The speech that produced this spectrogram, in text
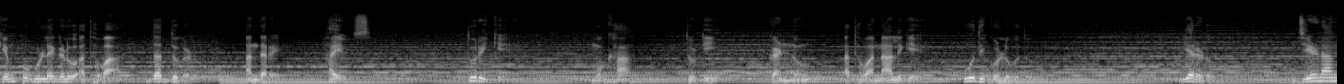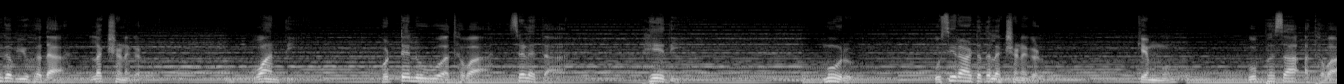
ಕೆಂಪು ಗುಳ್ಳೆಗಳು ಅಥವಾ ದದ್ದುಗಳು, ಅಂದರೆ ಹೈವ್ಸ್. ತುರಿಕೆ, ಮುಖ, ತುಟಿ, ಕಣ್ಣು ಅಥವಾ ನಾಲಿಗೆ ಊದಿಕೊಳ್ಳುವುದು. ಎರಡು, ಜೀರ್ಣಾಂಗವ್ಯೂಹದ ಲಕ್ಷಣಗಳು. ವಾಂತಿ ಹೊಟ್ಟೆಲುವು ಅಥವಾ ಸೆಳೆತ, ಭೇದಿ. ಮೂರು, ಉಸಿರಾಟದ ಲಕ್ಷಣಗಳು. ಕೆಮ್ಮು, ಉಬ್ಬಸ ಅಥವಾ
